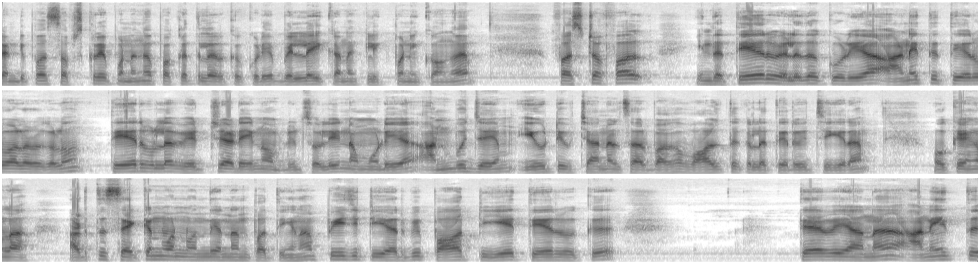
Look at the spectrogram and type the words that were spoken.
கண்டிப்பாக சப்ஸ்கிரைப் பண்ணுங்கள் பக்கத்தில் இருக்கக்கூடிய பெல் ஐக்கானை கிளிக் பண்ணிக்கோங்க. ஃபஸ்ட் ஆஃப் ஆல் இந்த தேர்வு எழுதக்கூடிய அனைத்து தேர்வாளர்களும் தேர்வில் வெற்றி அடையணும் அப்படின்னு சொல்லி நம்முடைய அன்பு ஜெயம் யூடியூப் சேனல் சார்பாக வாழ்த்துக்களை தெரிவிச்சுக்கிறேன். ஓகேங்களா அடுத்து செகண்ட் ஒன் வந்து என்னென்னு பார்த்தீங்கன்னா பிஜிடிஆர்பி பார்ட் ஏ தேர்வுக்கு தேவையான அனைத்து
